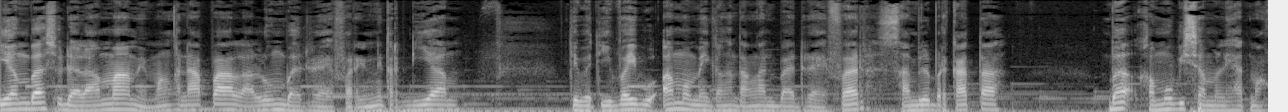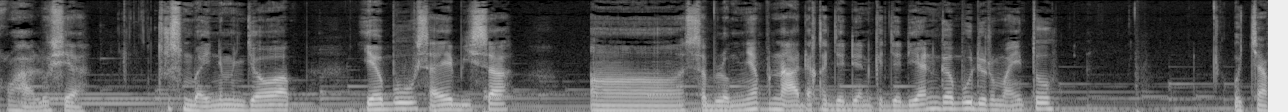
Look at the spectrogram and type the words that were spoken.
iya mbak sudah lama, memang kenapa? Lalu mbak driver ini terdiam. Tiba-tiba ibu A memegang tangan mbak driver sambil berkata, Mbak, kamu bisa melihat makhluk halus ya? Terus mbak ini menjawab, ya bu, saya bisa. Uh, sebelumnya pernah ada kejadian-kejadian gak bu di rumah itu? Ucap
